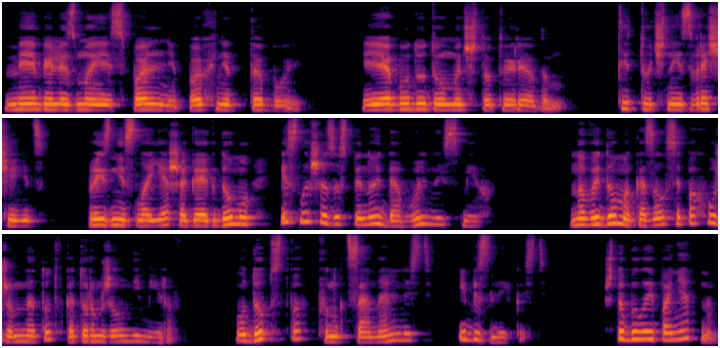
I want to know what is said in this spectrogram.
«Мебель из моей спальни пахнет тобой. Я буду думать, что ты рядом». «Ты точно извращенец», — произнесла я, шагая к дому и слыша за спиной довольный смех. Новый дом оказался похожим на тот, в котором жил Немиров. Удобство, функциональность и безликость. Что было и понятно,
